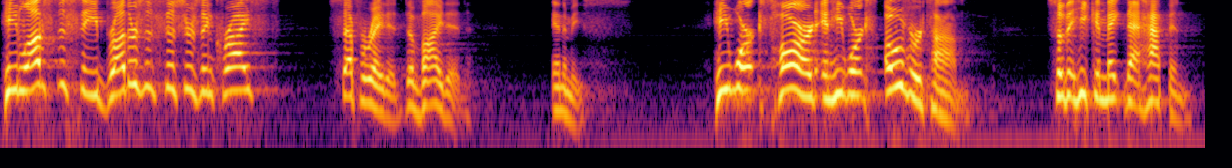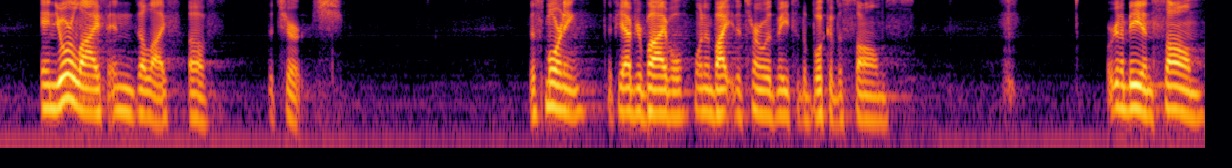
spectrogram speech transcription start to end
He loves to see brothers and sisters in Christ separated, divided, enemies. He works hard and he works overtime so that he can make that happen in your life in the life of the church. This morning, if you have your Bible, I want to invite you to turn with me to the book of the Psalms. We're going to be in Psalm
